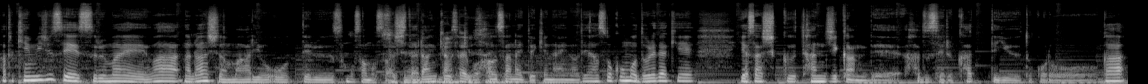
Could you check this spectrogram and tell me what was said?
あと、顕微授精する前は、卵子の周りを覆ってる、そもそもさした卵球細胞を外さないといけないので、あそこもどれだけ優しく短時間で外せるかっていうところが、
